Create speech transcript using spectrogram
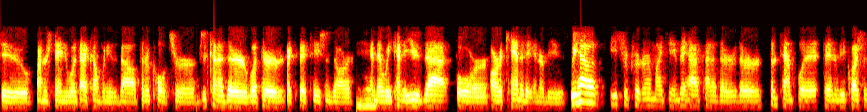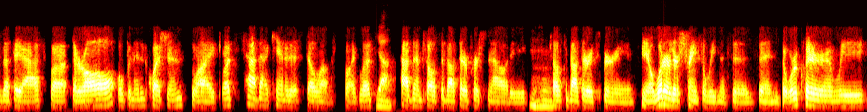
to understanding what that company is about, their culture, just kind of their what their expectations are. Mm-hmm. And then we kind of use that for our candidate interviews. We have each recruiter on my team, they have kind of their their their template, the interview questions that they ask, but they're all open-ended questions like let's have that candidate tell us. Like let's yeah. have them tell us about their personality, mm-hmm. tell us about their experience. You know, what are their strengths and weaknesses? And so we're clear and we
